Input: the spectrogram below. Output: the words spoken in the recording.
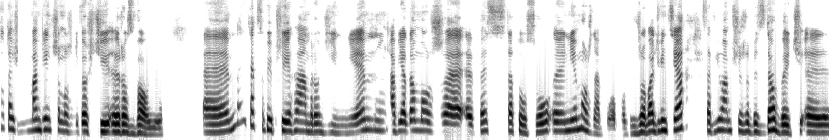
tutaj mam większe możliwości rozwoju. No i tak sobie przyjechałam rodzinnie, a wiadomo, że e, bez statusu e, nie można było podróżować, więc ja stawiłam się, żeby zdobyć e,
